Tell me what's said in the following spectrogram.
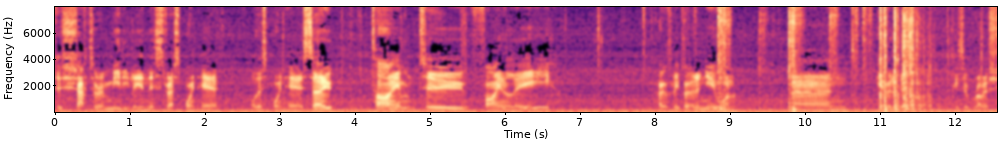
just shatter immediately in this stress point here or this point here. So time to finally, hopefully put in a new one and get rid of this piece of rubbish.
